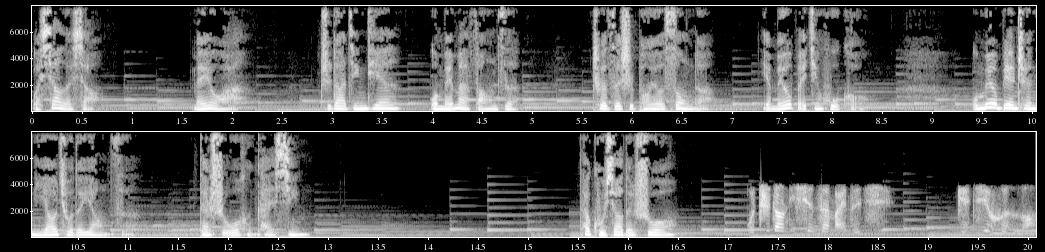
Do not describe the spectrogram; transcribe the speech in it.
我笑了笑：“没有啊，直到今天，我没买房子，车子是朋友送的，也没有北京户口，我没有变成你要求的样子，但是我很开心。”他苦笑的说：“我知道你现在买得起，别记恨了。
